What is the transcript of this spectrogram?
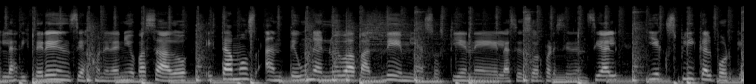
las diferencias con el año pasado, estamos ante una nueva pandemia, sostiene el asesor presidencial y explica el porqué.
